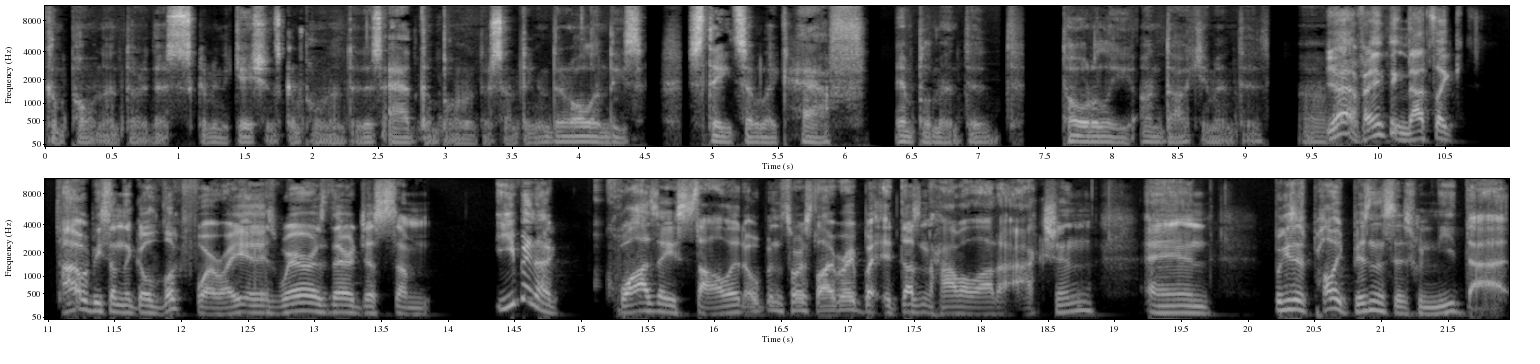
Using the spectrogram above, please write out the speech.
component or this communications component or this ad component or something, and they're all in these states of like half implemented, totally undocumented. Um, yeah, if anything, that's like that would be something to go look for, right? Is where is there just some even a quasi solid open source library, but it doesn't have a lot of action. And because there's probably businesses who need that,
